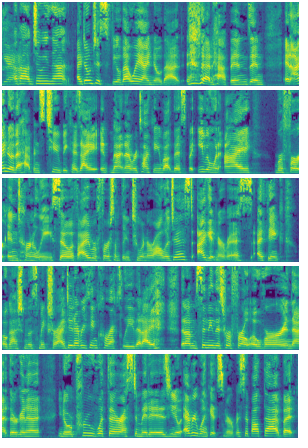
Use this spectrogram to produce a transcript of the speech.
yeah. about doing that? I don't just feel that way. I know that that happens, and and I know that happens too because I Matt and I were talking about this. But even when I refer internally. So if I refer something to a neurologist, I get nervous. I think, oh gosh, let's make sure I did everything correctly, that I that I'm sending this referral over and that they're gonna, you know, approve what their estimate is. You know, everyone gets nervous about that. But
